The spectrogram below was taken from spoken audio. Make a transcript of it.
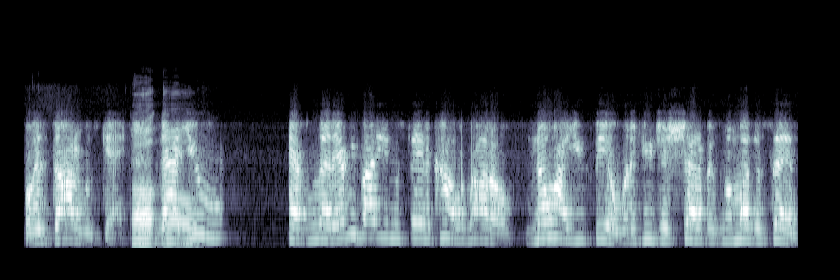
or his daughter was gay. Uh-oh. Now you have let everybody in the state of Colorado know how you feel. But if you just shut up, as my mother says,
